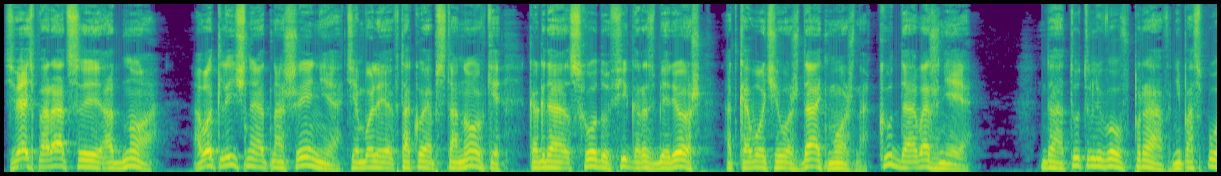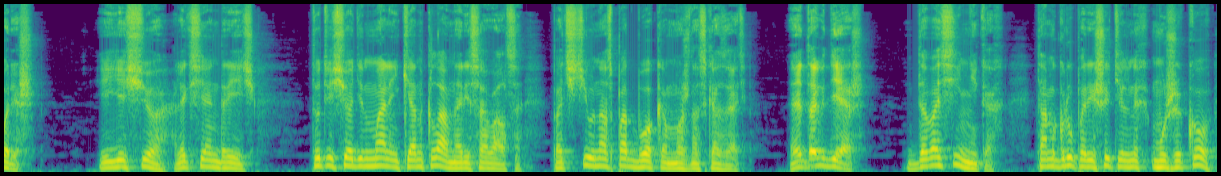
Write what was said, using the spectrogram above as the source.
Связь по рации – одно, а вот личные отношения, тем более в такой обстановке, когда сходу фиг разберешь, от кого чего ждать можно, куда важнее. Да, тут Львов прав, не поспоришь. И еще, Алексей Андреевич, тут еще один маленький анклав нарисовался, почти у нас под боком, можно сказать. Это где ж? Да в Осинниках. Там группа решительных мужиков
